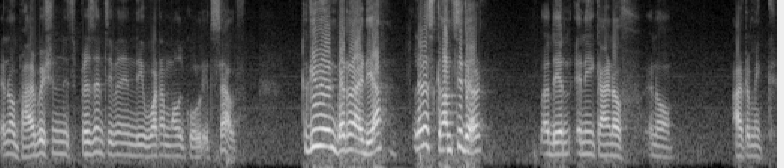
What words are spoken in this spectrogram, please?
you know vibration is present even in the water molecule itself. To give you a better idea let us consider uh, then any kind of you know atomic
